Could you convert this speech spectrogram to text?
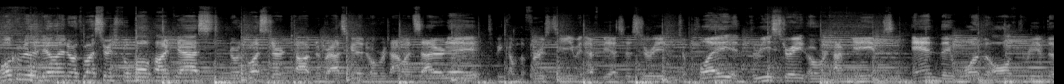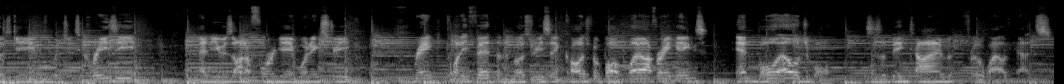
Welcome to the Daily Northwestern's football podcast. Northwestern topped Nebraska in overtime on Saturday to become the first team in FBS history to play in three straight overtime games, and they won all three of those games, which is crazy. And he was on a four-game winning streak, ranked 25th in the most recent college football playoff rankings, and bowl eligible. This is a big time for the Wildcats.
